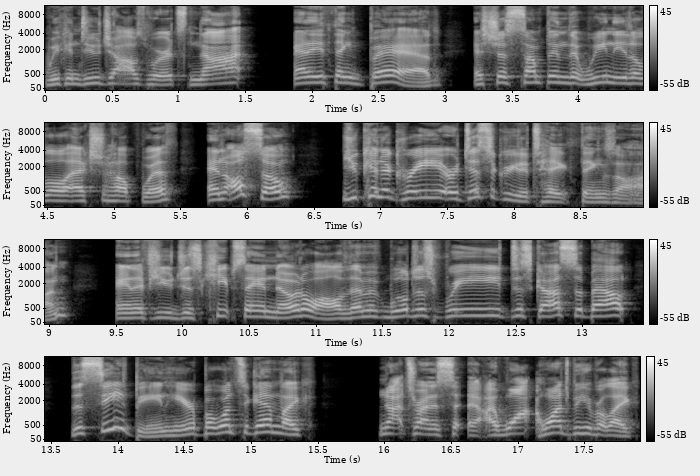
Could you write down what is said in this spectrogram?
we can do jobs where it's not anything bad. It's just something that we need a little extra help with, and also you can agree or disagree to take things on. And if you just keep saying no to all of them, we'll just re-discuss about the seed being here. But once again, like, not trying to say I want I want to be here, but like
